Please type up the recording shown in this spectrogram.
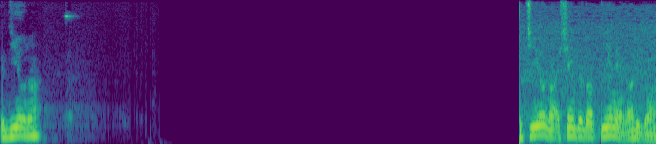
မကြည့်ဦးနော်မကြည့်ဦးနော်အချိန်တော်တော်ပြင်းတယ်နော်ဒီကောင်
